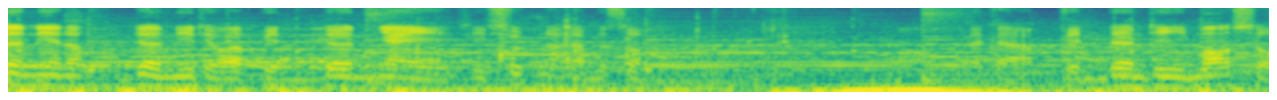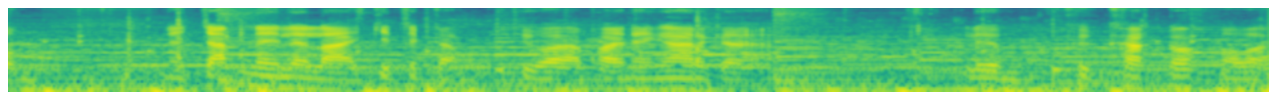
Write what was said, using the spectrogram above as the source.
เดือนนี้เนาะเดือนนี้ถือว่าเป็นเดือนใหญ่ที่สุดนะท่านผู้ชมแล้วก็เป็นเดือนที่เหมาะสมในจัดในหลาย ๆ กิจกรรมที่ว่าภายในงานก็เริ่มคึกคักเนาะเพราะว่า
